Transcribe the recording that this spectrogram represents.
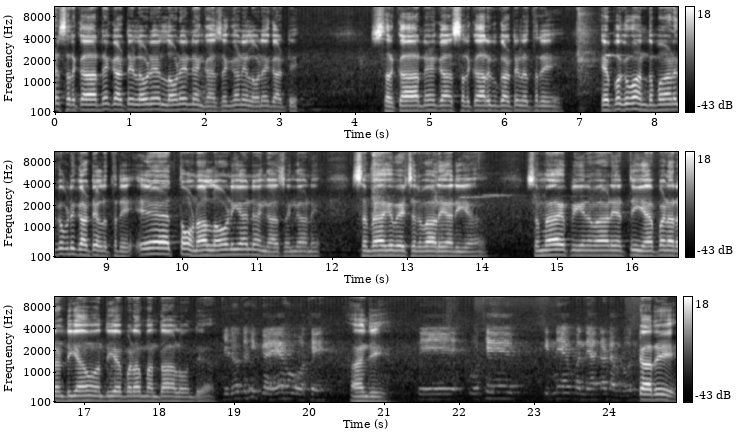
ਇਹ ਸਰਕਾਰ ਨੇ ਗਾਟੇ ਲਾਉਣੇ ਲਾਉਣੇ ਨਿਹੰਗਾਂ ਸਿੰਘਾਂ ਨੇ ਲਾਉਣੇ ਗਾਟੇ। ਸਰਕਾਰ ਨੇ ਗਾ, ਸਰਕਾਰ ਕੋ ਗਾਟੇ ਲੱਥਨੇ ਇਹ ਭਗਵੰਤ ਮਾਨ ਕੋ ਵੀ ਗਾਟੇ ਲੱਥਨੇ ਇਹ ਧੌਣਾ ਲਾਉਣੀਆਂ ਨਿਹੰਗਾਂ ਸਿੰਘਾਂ ਨੇ ਸਮੈਕ ਵੇਚਣ ਵਾਲਿਆਂ ਦੀਆਂ। ਸਮੈਕ ਪੀਣ ਵਾਲਿਆਂ, ਧੀਆਂ ਭੈਣਾਂ ਰੰਡੀਆਂ ਹੁੰਦੀਆਂ ਬੜਾ ਮੰਦਾ ਹਾਲ ਹੁੰਦਿਆ ਜਦੋਂ ਤੁਸੀਂ ਗਏ ਹਾਂਜੀ। ਤੇ ਉੱਥੇ ਕਿੰਨੇ ਬੰਦਿਆਂ ਤੁਹਾਡਾ ਵਿਰੋਧ? ਜ਼ਿਆਦੇ।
